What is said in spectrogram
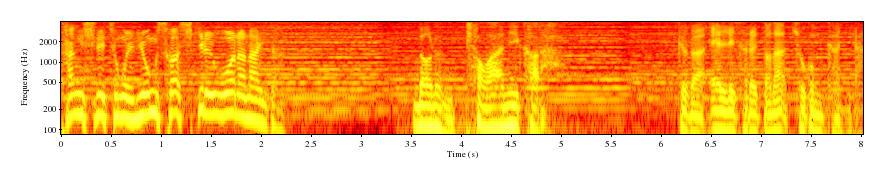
당신의 종을 용서하시기를 원하나이다. 너는 평안히 가라. 그가 엘리사를 떠나 조금 가니라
